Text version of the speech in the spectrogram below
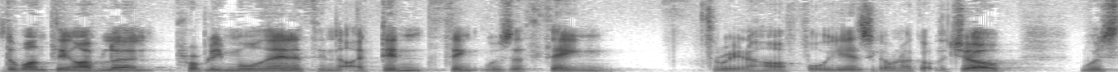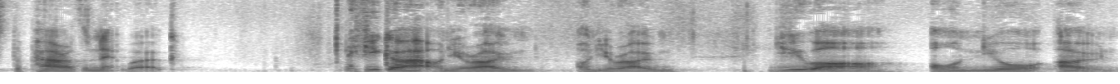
the one thing i've learned probably more than anything that i didn't think was a thing three and a half four years ago when i got the job was the power of the network if you go out on your own, on your own, you are on your own.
